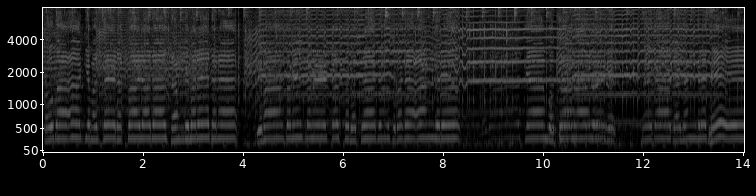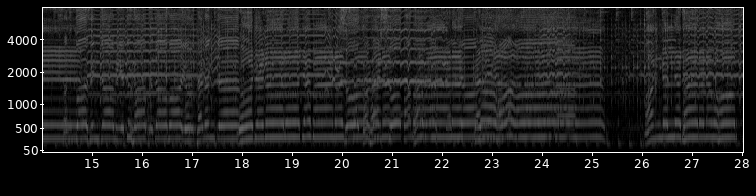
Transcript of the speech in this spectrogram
സൗഭാഗ്യമസേനത്വാരാദാസംധിപരേതന ഇമാം സമിന്ദ്രമേട്ടസ്യ ഭദ്രാഗം സുഭഗാംഗര സത്വാസിഞ്ചാമി യജുഷാ പ്രജാമായുർധനം ച രോജന രോജമാണ ശോഭന ശോഭമാണ മാംഗല്യധാരണ മുഹൂർത്ത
